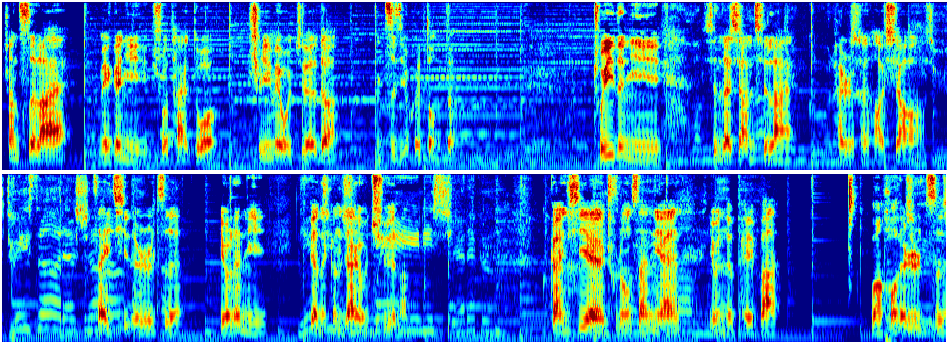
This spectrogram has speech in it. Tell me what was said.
上次来没跟你说太多，是因为我觉得你自己会懂的。初一的你，现在想起来还是很好笑啊。在一起的日子，有了你，变得更加有趣了。感谢初中三年有你的陪伴，往后的日子，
